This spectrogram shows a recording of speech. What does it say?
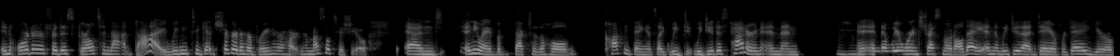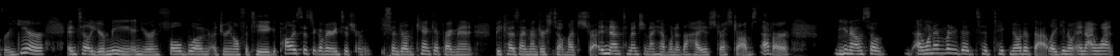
in order for this girl to not die. We need to get sugar to her brain, her heart, and her muscle tissue. And anyway, but back to the whole coffee thing, it's like we do we do this pattern and then Mm-hmm. And, and, then we're, we're in stress mode all day. And then we do that day over day, year over year, until you're me and you're in full blown adrenal fatigue, polycystic ovarian syndrome, syndrome, can't get pregnant because I'm under so much stress. And not to mention, I have one of the highest stress jobs ever. You know, so I want everybody to, to take note of that. Like, you know, and I want,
